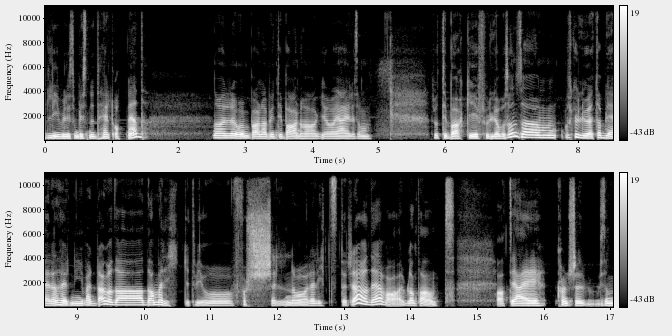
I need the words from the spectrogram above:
livet liksom blir snudd helt opp ned. Når barna begynte i barnehage og jeg liksom dro tilbake i full jobb og sånn, så skulle vi jo etablere en helt ny hverdag, og da, da merket vi jo forskjellene våre litt større, og det var blant annet at jeg kanskje liksom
